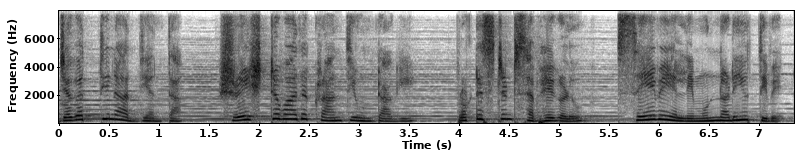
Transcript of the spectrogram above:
ಜಗತ್ತಿನಾದ್ಯಂತ ಶ್ರೇಷ್ಠವಾದ ಕ್ರಾಂತಿ ಉಂಟಾಗಿ ಪ್ರೊಟೆಸ್ಟೆಂಟ್ ಸಭೆಗಳು ಸೇವೆಯಲ್ಲಿ ಮುನ್ನಡೆಯುತ್ತಿವೆ.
